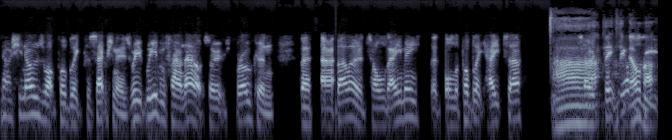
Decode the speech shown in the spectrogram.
you know, she knows what public perception is. We we even found out, so it's broken that uh, Bella had told Amy that all the public hates her. Ah, so they, they, obviously,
